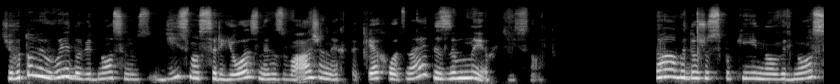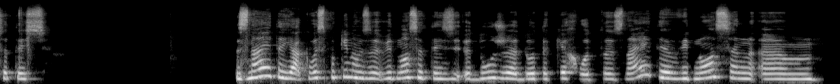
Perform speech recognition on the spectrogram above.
Чи готові ви до відносин дійсно серйозних, зважених, таких, от, знаєте, земних дійсно? Так, ви дуже спокійно відноситесь. Знаєте як? Ви спокійно відноситесь дуже до таких, от, знаєте, відносин. Ем,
